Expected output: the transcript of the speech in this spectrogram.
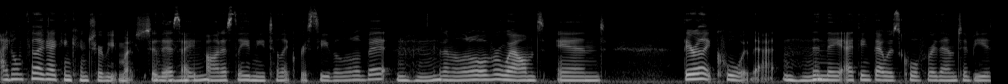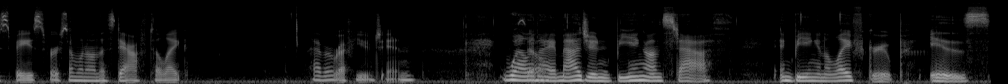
I don't feel like I can contribute much to this. I mm-hmm. honestly need to like receive a little bit because I'm a little overwhelmed and they were like cool with that and they i think that was cool for them to be a space for someone on the staff to like have a refuge in Well, and I imagine being on staff and being in a life group is.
